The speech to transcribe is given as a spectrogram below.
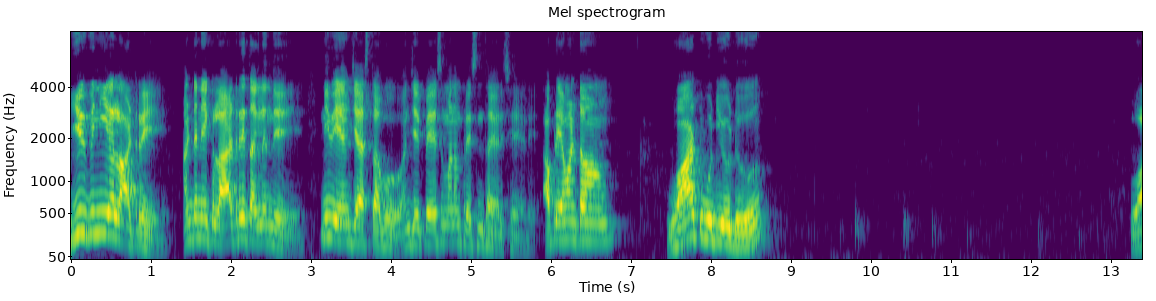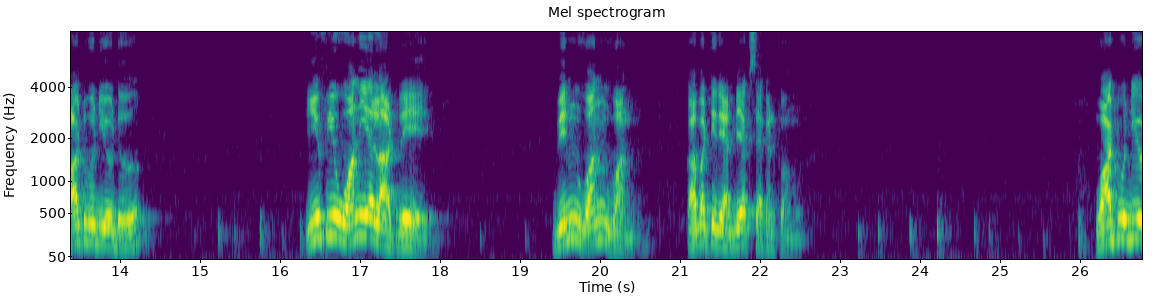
యూ విన్ ఏ లాటరీ అంటే నీకు లాటరీ తగిలింది. నీవు ఏం చేస్తావు అని చెప్పేసి మనం ప్రశ్న తయారు చేయాలి. అప్పుడు ఏమంటాం? What would you do what would you do if you won a lottery win won won కాబట్టి ఇది ఎర్బియాక్ second form what would you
